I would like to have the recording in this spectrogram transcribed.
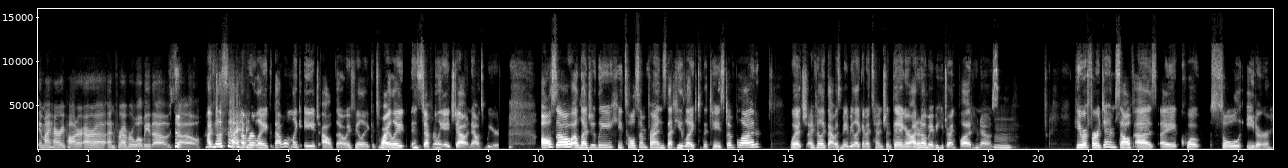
in my Harry Potter era and forever will be though. So I feel just like never like that won't like age out though. I feel like Twilight has definitely aged out. Now it's weird. Also, allegedly, he told some friends that he liked the taste of blood, which I feel like that was maybe like an attention thing, or I don't know, maybe he drank blood. Who knows? Mm. He referred to himself as a quote soul eater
